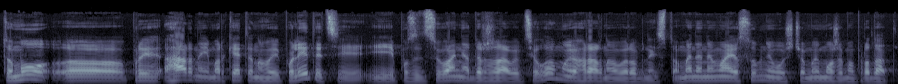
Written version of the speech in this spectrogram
Тому е, при гарній маркетинговій політиці і позиціювання держави в цілому і аграрного виробництва, у мене немає сумніву, що ми можемо продати.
